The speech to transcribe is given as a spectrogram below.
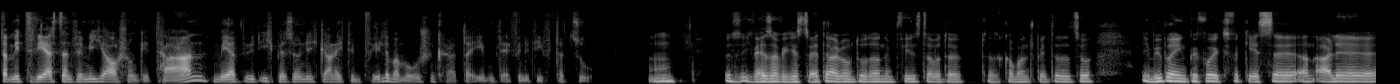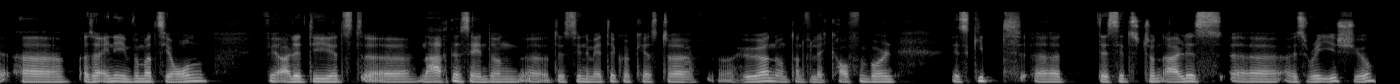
damit wäre es dann für mich auch schon getan. Mehr würde ich persönlich gar nicht empfehlen, aber Motion gehört da eben definitiv dazu. Also ich weiß auch, welches zweite Album du dann empfiehlst, aber da, da kommen wir später dazu. Im Übrigen, bevor ich es vergesse, an alle, äh, also eine Information für alle, die jetzt äh, nach der Sendung äh, das Cinematic Orchestra äh, hören und dann vielleicht kaufen wollen. Es gibt äh, das jetzt schon alles äh, als Reissue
